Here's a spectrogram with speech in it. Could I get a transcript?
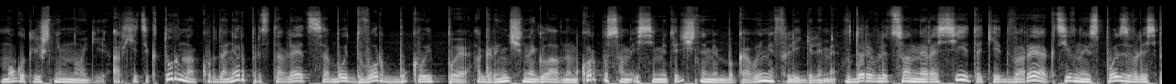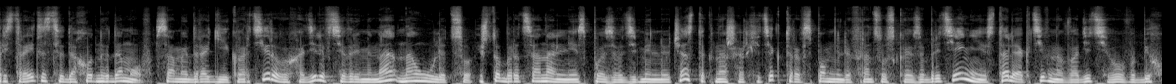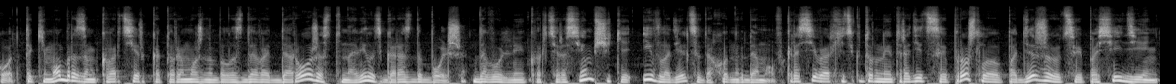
могут лишь немногие. Архитектурно курданер представляет собой двор буквой «П», ограниченный главным корпусом и симметричными боковыми флигелями. В дореволюционной России такие дворы активно использовались при строительстве доходных домов. Самые дорогие квартиры выходили в те времена на улицу, и чтобы рациональнее использовать земельный участок, наши архитекторы вспомнили французское изобретение и стали активно активно вводить его в обиход. Таким образом, квартир, которые можно было сдавать дороже, становилось гораздо больше. Довольные квартиросъемщики и владельцы доходных домов. Красивые архитектурные традиции прошлого поддерживаются и по сей день.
